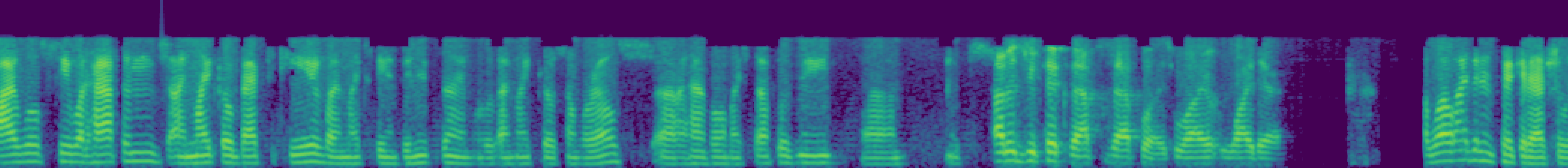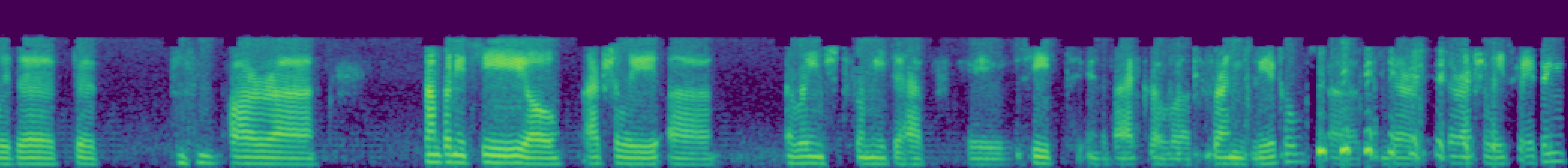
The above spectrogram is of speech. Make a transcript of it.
I will see what happens. I might go back to Kiev. I might stay in Vinnytsia, I might go somewhere else. Uh, I have all my stuff with me. Um, How did you pick that that place? Why why there? Well, I didn't pick it actually. The the our uh, company CEO actually uh, arranged for me to have a seat in the back of a friend's vehicle. Uh, and they're they're actually escaping.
